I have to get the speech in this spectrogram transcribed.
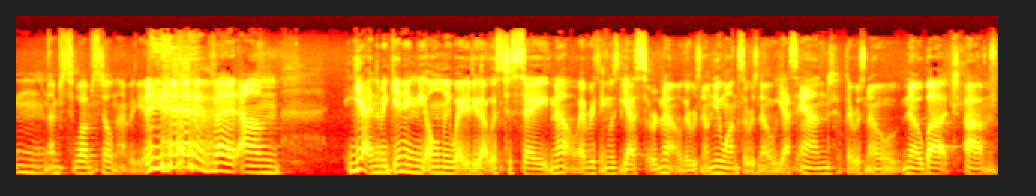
Mm, I'm well. I'm still navigating, but um, yeah. In the beginning, the only way to do that was to say no. Everything was yes or no. There was no nuance. There was no yes and. There was no no but. Um,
